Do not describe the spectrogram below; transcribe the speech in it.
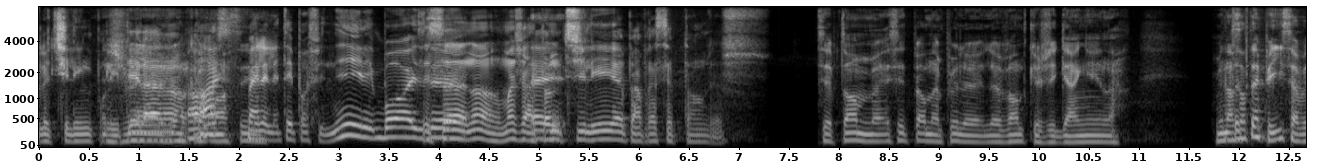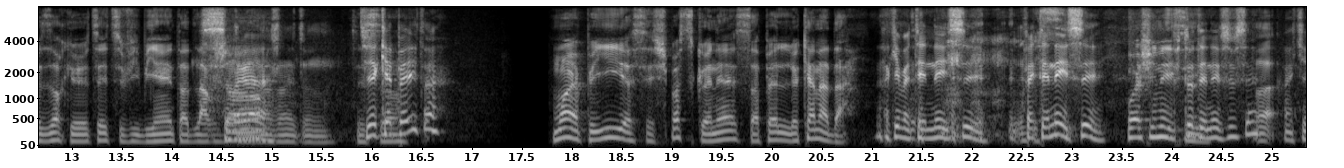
le chilling pour l'été, là. vais Ah ouais? Ben l'été pas fini, les boys. C'est ça, non. Moi, Hey. attendre de chiller, puis après septembre, je- Septembre, essayer de perdre un peu le, le ventre que j'ai gagné là. Mais dans certains pays, ça veut dire que tu sais, tu vis bien, t'as de l'argent. vrai. l'argent et tout. c'est Tu ça. quel pays, toi? Moi, un pays, euh, c'est- je sais pas si tu connais, ça s'appelle le Canada. Ok, mais t'es né ici. fait que t'es né ici. Ouais, je suis né ici. Toi, t'es né ici aussi? Ouais. Ok.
